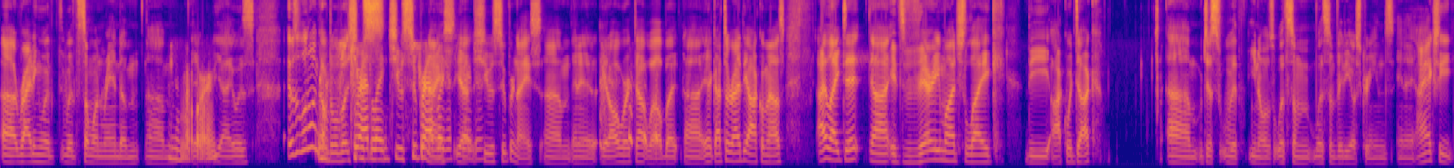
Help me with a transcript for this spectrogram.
uh, riding with with someone random. Um, Oh, it- yeah, it was it was a little uncomfortable, but she was she was super nice. Yeah, she was super nice. Um, and it it all worked out well. But uh, yeah, got to ride the AquaMouse. I liked it. Uh, it's very much like the AquaDuck um, just with you know with some with some video screens in it. I actually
